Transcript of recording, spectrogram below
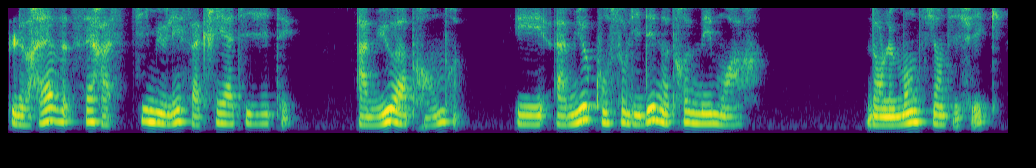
le rêve sert à stimuler sa créativité, à mieux apprendre et à mieux consolider notre mémoire. Dans le monde scientifique,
